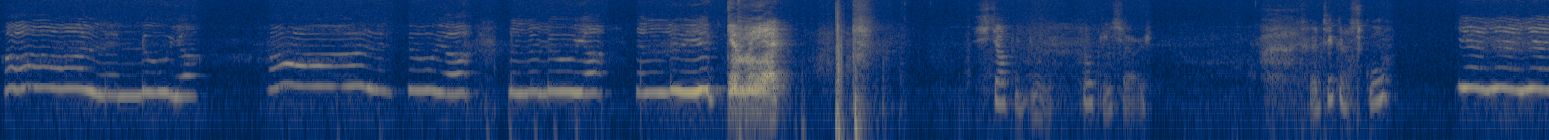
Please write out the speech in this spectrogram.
Hallelujah. Hallelujah. Hallelujah. Hallelujah. Give me it. Stop it, dude. Okay, sorry. Should I take it to school? Yeah, yeah, yeah,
